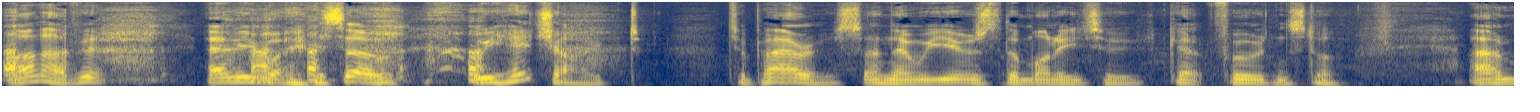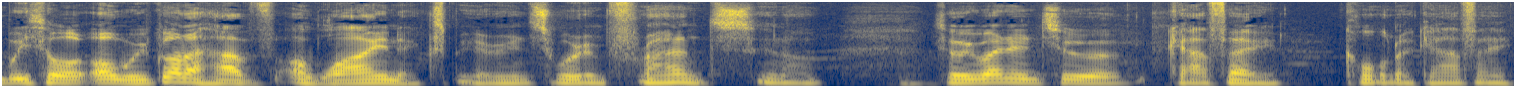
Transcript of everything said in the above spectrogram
I'll have it. Anyway, so we hitchhiked to Paris, and then we used the money to get food and stuff. And we thought, oh, we've got to have a wine experience. We're in France, you know. So we went into a cafe, corner cafe,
